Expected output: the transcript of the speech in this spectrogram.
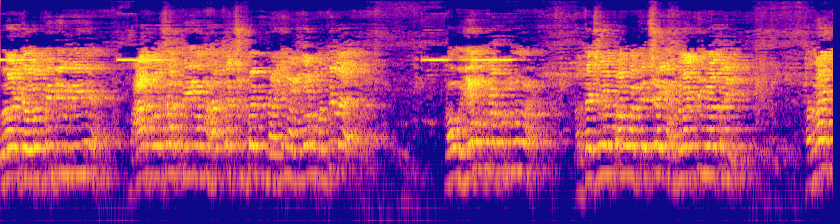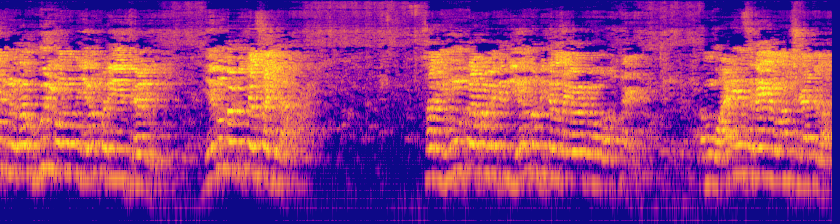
ಊರಾಗ ಡೆವಲಪ್ಮೆಂಟ್ ನಾಲ್ಕು ವರ್ಷ ಆತ್ರಿ ನಮ್ಮ ಹತ್ತು ಲಕ್ಷ ರೂಪಾಯಿ ಮ್ಯಾಗಿನ ಅಂದ್ರೆ ಬಂದಿಲ್ಲ. ನಾವು ಏನು ಮಾಡ್ಬೇಕು ಅಧ್ಯಕ್ಷರ, ತಾವು ಅಧ್ಯಕ್ಷ ಆಗಿ ಹದಿನಾಲ್ಕು ತಿಂಗಳ ಆತ್ರಿ ಹದಿನಾಲ್ಕು ತಿಂಗಳ ಊರಿಗೆ ಒಂದು ಏನು ಪಡಿ ಅಂತ ಹೇಳಿ. ಏನೂ ದೊಡ್ಡ ಕೆಲಸ ಆಗಿಲ್ಲ. ಸರ್, ನೀವು ಕೂಡ ಕೊಡ್ಬೇಕಿದ್ರೆ ಏನು ದೊಡ್ಡ ಕೆಲಸ ಆಗಿಲ್ಲ ನಮ್ಮ ವಾಡಿಗೆ ಸರಿಯಾಗಿ ಅನುದಾನ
